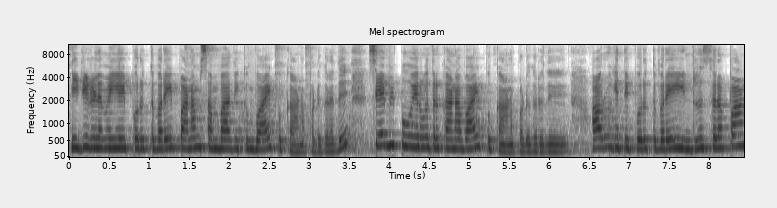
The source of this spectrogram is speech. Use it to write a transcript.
நிதி நிலைமையை பொறுத்தவரை பணம் சம்பாதிக்கும் வாய்ப்பு காணப்படுகிறது. சேமிப்பு உயர்வதற்கான வாய்ப்பு காணப்படுகிறது. ஆரோக்கியத்தை பொறுத்தவரை இன்று சிறப்பான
